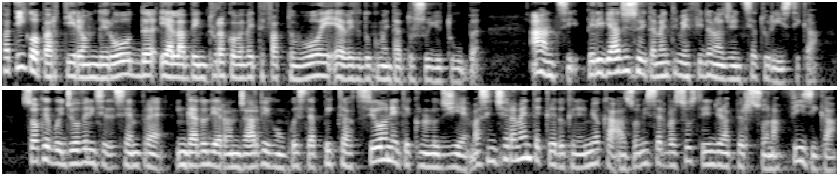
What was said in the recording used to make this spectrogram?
Fatico a partire on the road e all'avventura come avete fatto voi e avete documentato su YouTube. Anzi, per i viaggi solitamente mi affido a un'agenzia turistica. So che voi giovani siete sempre in grado di arrangiarvi con queste applicazioni e tecnologie, ma sinceramente credo che nel mio caso mi serva il sostegno di una persona fisica,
